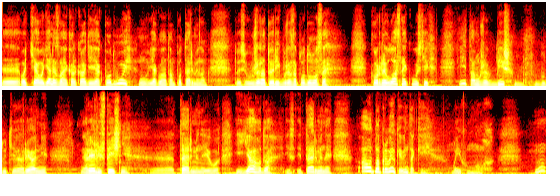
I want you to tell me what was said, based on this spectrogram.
е, оттягувати. Я не знаю, як Аркадія як подвой, ну, як вона там по термінам. Тобто вже на той рік вже заплодоносить корневласний кустик, і там вже більш будуть реальні, реалістичні е, терміни його. І ягода, і, і терміни. А от на прививки він такий, в моїх умовах. Ну,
